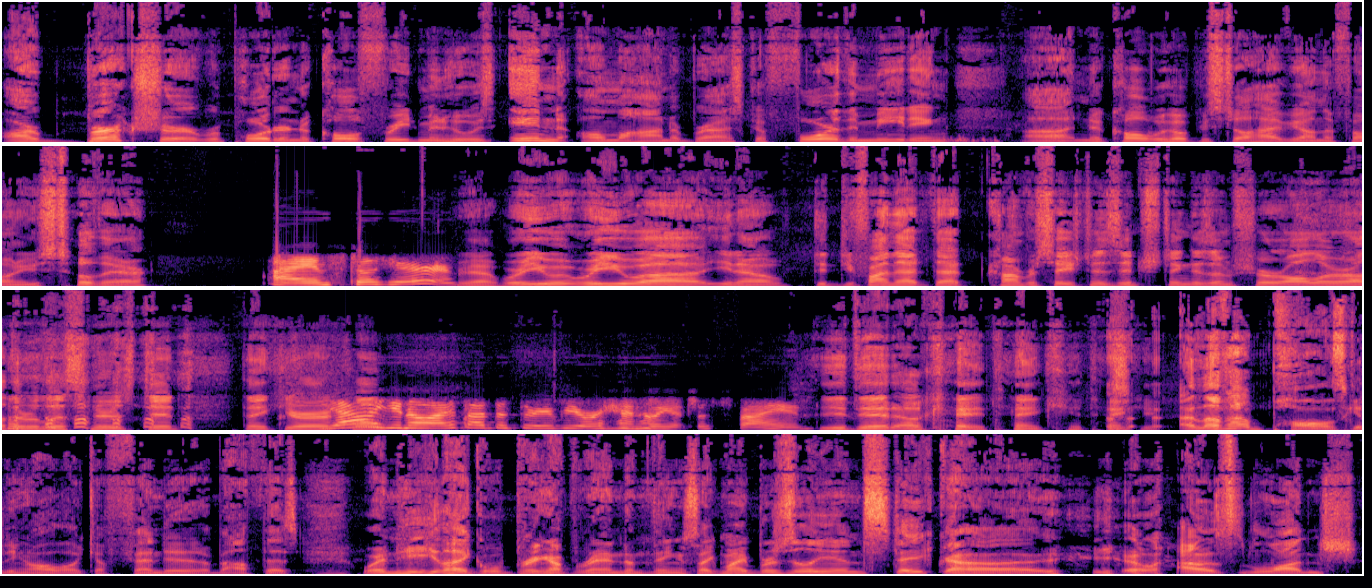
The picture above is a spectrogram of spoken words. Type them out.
our Berkshire reporter Nicole Friedman, who is in Omaha, Nebraska, for the meeting. Uh, Nicole, we hope we still have you on the phone. Are you still there? I am still here. Yeah. Were you? Were you? Uh, you know, did you find that that conversation as interesting as I'm sure all our other listeners did? Thank you, Erik. Yeah, you know, I thought the three of you were handling it just fine. You did. Okay. Thank you. Thank you. I love how Paul's getting all like offended about this when he like will bring up random things like my Brazilian steak, uh, you know, house lunch.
